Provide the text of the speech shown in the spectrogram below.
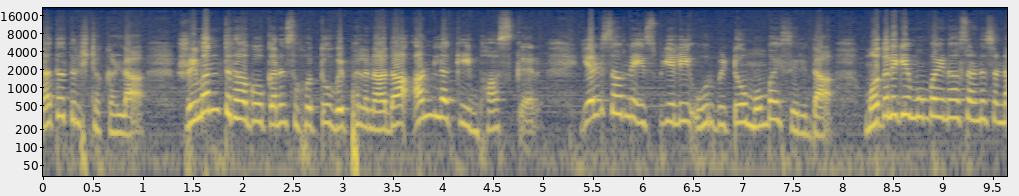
ನತದೃಷ್ಟ ಕಳ್ಳ ಶ್ರೀಮಂತರಾಗೋ ಕನಸು ಹೊತ್ತು ವಿಫಲನಾದ ಅನ್ಲಕ್ಕಿ ಭಾಸ್ಕರ್. ಎರಡ್ ಸಾವಿರದ ಇಸ್ವಿಯಲ್ಲಿ ಊರು ಬಿಟ್ಟು ಮುಂಬೈ ಸೇರಿದ್ದ. ಮೊದಲಿಗೆ ಮುಂಬೈನ ಸಣ್ಣ ಸಣ್ಣ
